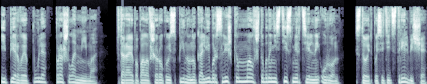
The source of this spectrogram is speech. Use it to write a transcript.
и первая пуля прошла мимо. Вторая попала в широкую спину, но калибр слишком мал, чтобы нанести смертельный урон. Стоит посетить стрельбище,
